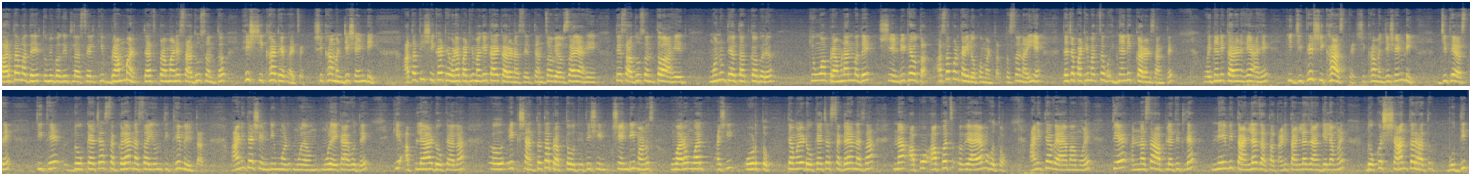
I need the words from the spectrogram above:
भारतामध्ये तुम्ही बघितलं असेल की ब्राह्मण त्याचप्रमाणे साधू संत हे शिखा ठेवायचे. शिखा म्हणजे शेंडी. आता ती शिखा ठेवण्यापाठीमागे काय कारण असेल? त्यांचा व्यवसाय आहे ते साधू संत आहेत म्हणून ठेवतात का बरं? किंवा ब्राह्मणांमध्ये शेंडी ठेवतात असं पण काही लोक म्हणतात. तसं नाही आहे त्याच्या पाठीमागचं वैज्ञानिक कारण सांगते. वैज्ञानिक कारण हे आहे की जिथे शिखा असते शिखा म्हणजे शेंडी जिथे असते तिथे डोक्याच्या सगळ्या नसा येऊन तिथे मिळतात. आणि त्या शेंडीमुळ मुळ- मुळे काय होते की आपल्या डोक्याला एक शांतता प्राप्त होते. ती शें शेंडी माणूस वारंवार अशी ओढतो. त्यामुळे डोक्याच्या सगळ्या नसांना आपोआपच व्यायाम होतो. आणि त्या व्यायामामुळे ते नसा आपल्या तिथल्या नेहमी ताणल्या जातात. आणि ताणल्या जा गेल्यामुळे डोकं शांत राहतं. बुद्धी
